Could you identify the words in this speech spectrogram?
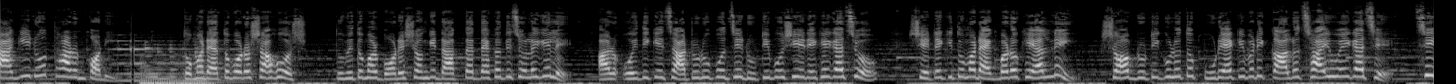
রাগী রূপ ধারণ করে। তোমার এত বড় সাহস? তুমি তোমার বরের সঙ্গে ডাক্তার দেখাতে চলে গেলে? আর ওইদিকে চাটুর উপর যে রুটি বসিয়ে রেখে গেছো, সেটা কি তোমার একবারও খেয়াল নেই? সব রুটিগুলো তো পুরো একেবারে কালো ছাই হয়ে গেছে। ছি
